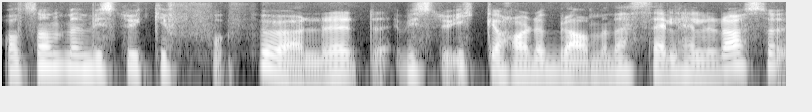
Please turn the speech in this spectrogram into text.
alt sånt, men hvis du ikke føler Hvis du ikke har det bra med deg selv heller da, så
